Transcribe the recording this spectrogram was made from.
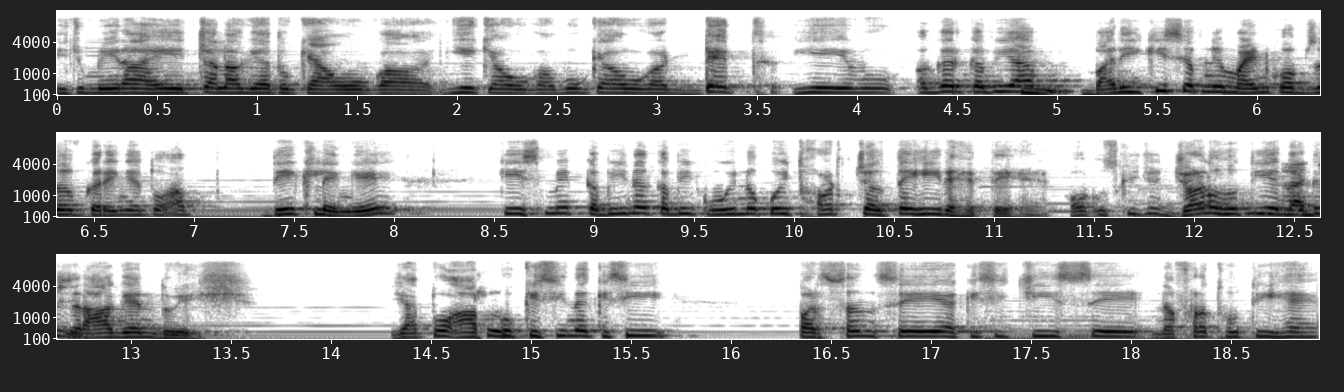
ये जो मेरा है चला गया तो क्या होगा? ये क्या होगा? वो क्या होगा? डेथ ये वो। अगर कभी आप हम्म। बारीकी से अपने माइंड को ऑब्ज़र्व करेंगे तो आप देख लेंगे कि इसमें कभी ना कभी कोई ना कोई थॉट चलते ही रहते हैं और उसकी जो जड़ होती है दैट इज़ राग एंड द्वेष। या तो आपको किसी ना किसी पर्सन से या किसी चीज़ से नफरत होती है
